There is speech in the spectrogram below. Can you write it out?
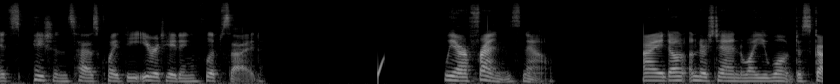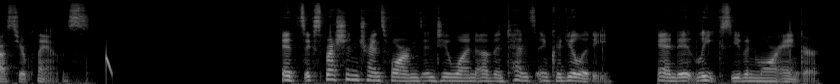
Its patience has quite the irritating flip side. We are friends now. I don't understand why you won't discuss your plans. Its expression transforms into one of intense incredulity, and it leaks even more anger.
